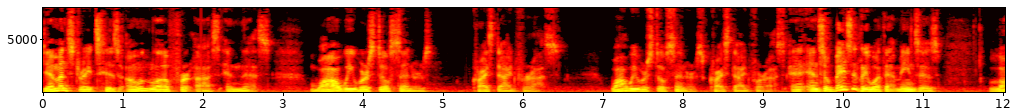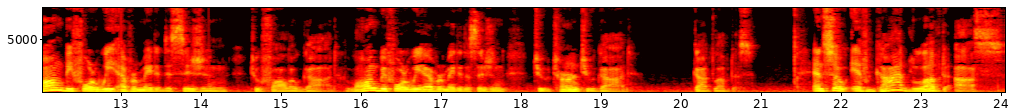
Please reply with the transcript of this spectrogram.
demonstrates his own love for us in this. While we were still sinners, Christ died for us. While we were still sinners, Christ died for us. And, and so basically what that means is long before we ever made a decision to follow God, long before we ever made a decision to turn to God, God loved us. And so if God loved us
